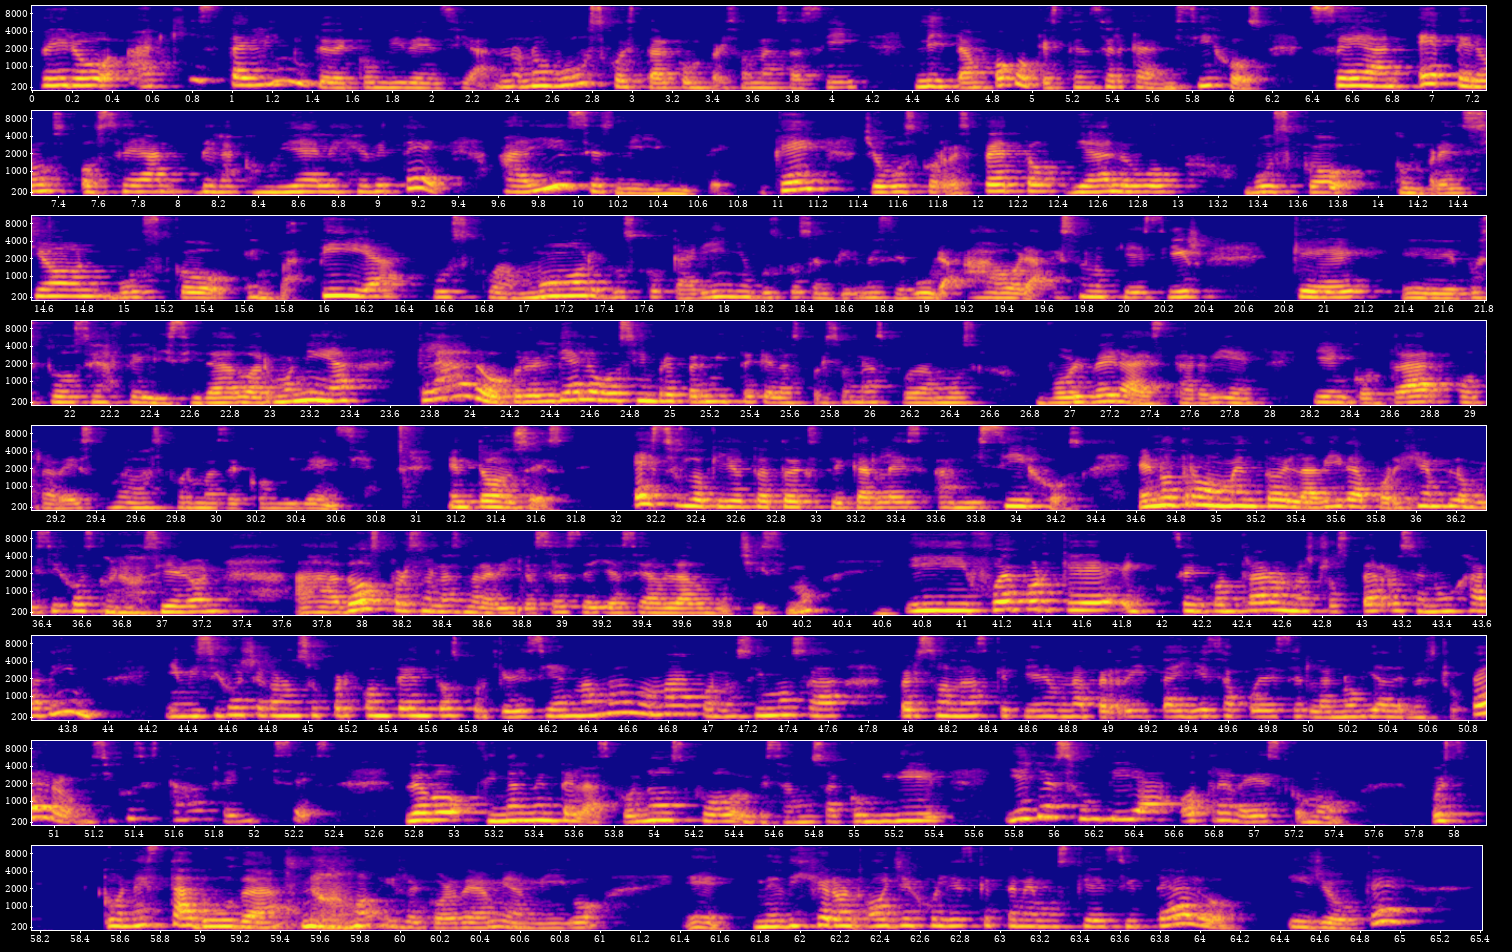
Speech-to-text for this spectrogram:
pero aquí está el límite de convivencia. No, no busco estar con personas así, ni tampoco que estén cerca de mis hijos, sean heteros o sean de la comunidad LGBT. Ahí ese es mi límite, ¿ok? Yo busco respeto, diálogo, busco comprensión, busco empatía, busco amor, busco cariño, busco sentirme segura. Ahora, eso no quiere decir que eh, pues todo sea felicidad o armonía. Claro, pero el diálogo siempre permite que las personas podamos volver a estar bien y encontrar otra vez nuevas formas de convivencia. Entonces, esto es lo que yo trato de explicarles a mis hijos. En otro momento de la vida, por ejemplo, mis hijos conocieron a dos personas maravillosas, de ellas he hablado muchísimo, y fue porque se encontraron nuestros perros en un jardín. Y mis hijos llegaron súper contentos porque decían, mamá, mamá, conocimos a personas que tienen una perrita y esa puede ser la novia de nuestro perro. Mis hijos estaban felices. Luego, finalmente las conozco, empezamos a convivir y ellas un día, otra vez, como, pues, con esta duda, ¿no? Y recordé a mi amigo eh, me dijeron, oye, Julia, es que tenemos que decirte algo. Y yo, ¿qué?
